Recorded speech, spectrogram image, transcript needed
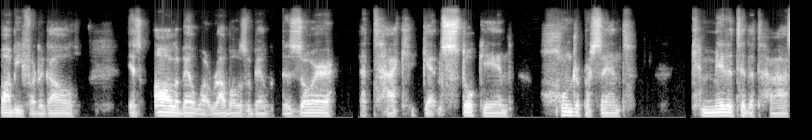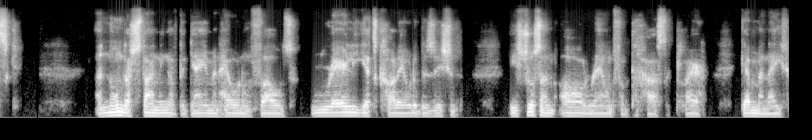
Bobby for the goal is all about what Robbo's about. Desire, attack, getting stuck in, 100% committed to the task, an understanding of the game and how it unfolds rarely gets caught out of position. He's just an all round fantastic player. Give him an eight.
